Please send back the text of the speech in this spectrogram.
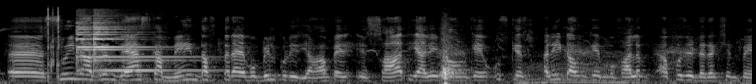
सुई नादरन गैस का मेन दफ्तर है, वो बिल्कुल यहाँ पे साथ ही अली टाउन के, उसके, अली टाउन के मुखालफ अपोजिट डायरेक्शन पे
